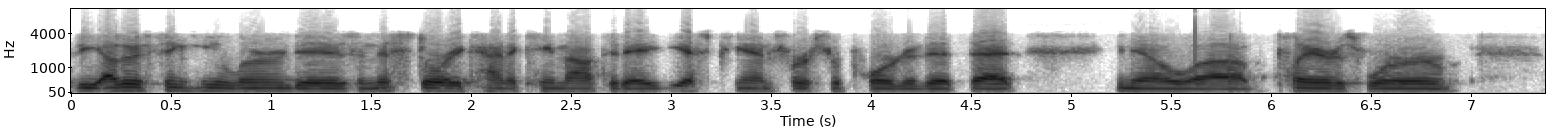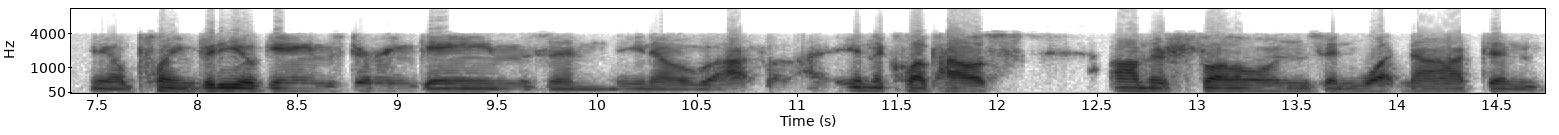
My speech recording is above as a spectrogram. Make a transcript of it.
the other thing he learned is, and this story kind of came out today, ESPN first reported it, that, you know, uh, players were, you know, playing video games during games and, you know, in the clubhouse on their phones and whatnot. And,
